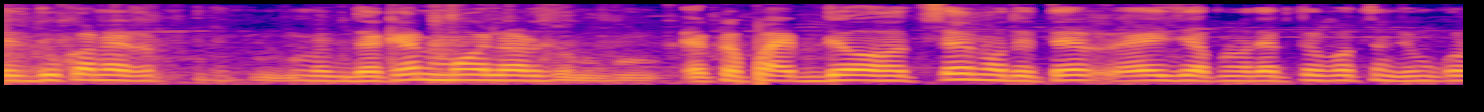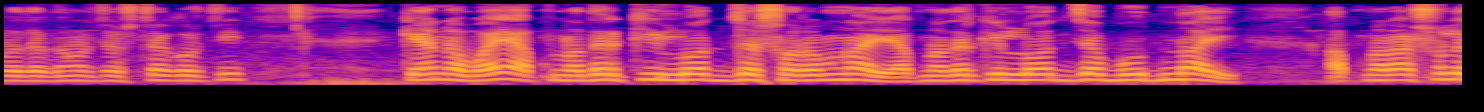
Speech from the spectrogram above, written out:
এই দোকানের, দেখেন ময়লার একটা পাইপ দেওয়া হচ্ছে নদীতে। এই যে আপনারা দেখতে পাচ্ছেন, জুম করে দেখানোর চেষ্টা করছি। কেন ভাই, আপনাদের কি লজ্জা সরম নাই? আপনাদের কি লজ্জা বোধ নাই? আপনারা আসলে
